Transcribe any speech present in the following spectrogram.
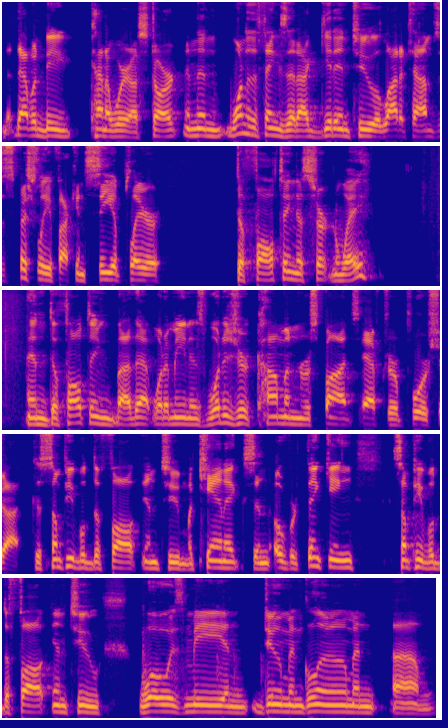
that would be kind of where I start. And then one of the things that I get into a lot of times, especially if I can see a player defaulting a certain way, and defaulting by that, what I mean is, what is your common response after a poor shot? Because some people default into mechanics and overthinking. Some people default into woe is me and doom and gloom and um,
